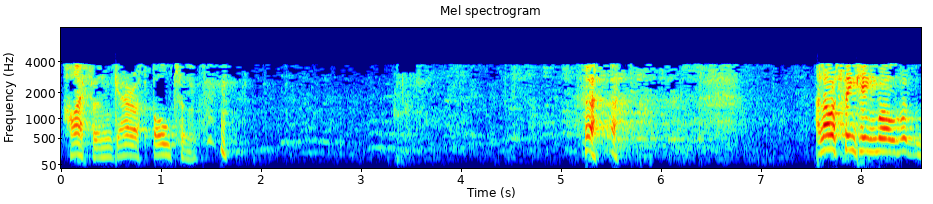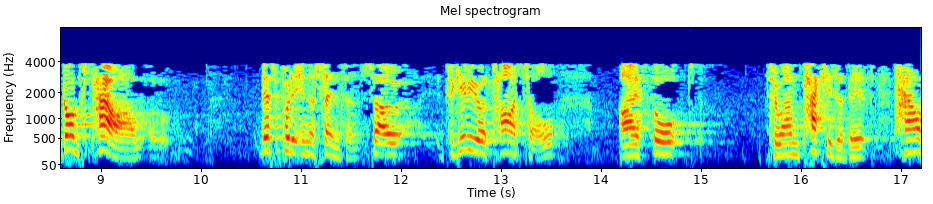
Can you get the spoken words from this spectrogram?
Hyphen Gareth Bolton. and I was thinking, well, God's power, let's put it in a sentence. So, to give you a title, I thought to unpack it a bit how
